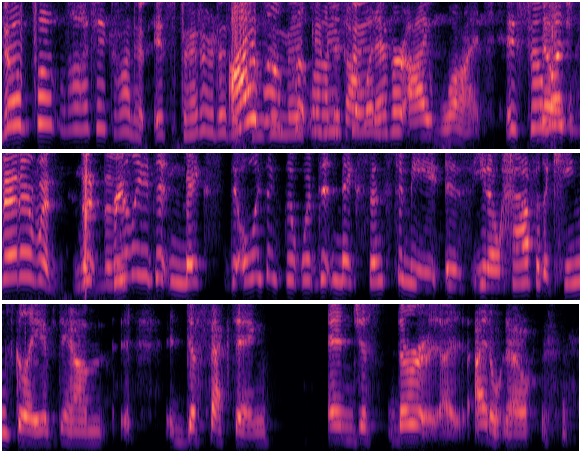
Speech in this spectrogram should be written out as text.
don't put logic on it. It's better that it I will put logic sense. on whatever I want. It's so No. much better when the, What the, really didn't make the only thing that what didn't make sense to me is you know half of the Kingsglaive damn uh, defecting and just they're I, I don't know.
